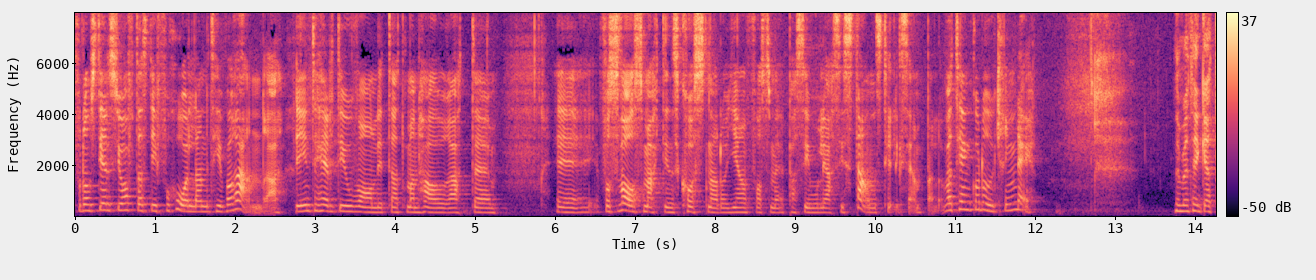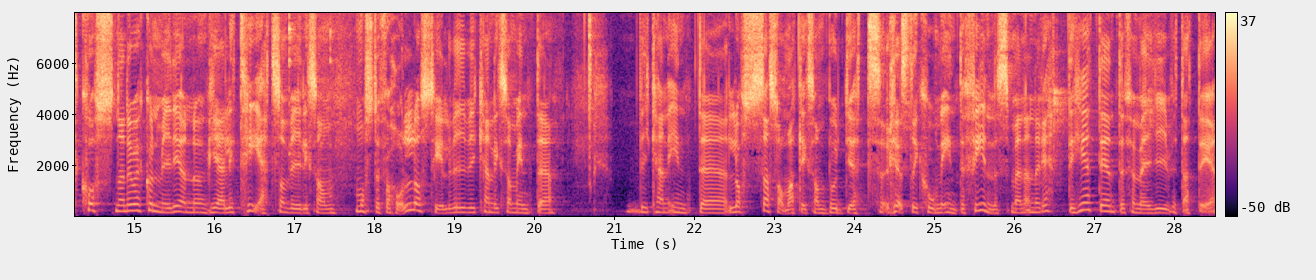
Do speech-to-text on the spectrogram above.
för de ställs ju oftast i förhållande till varandra. Det är inte helt ovanligt att man hör att eh, eh, Försvarsmaktens kostnader jämförs med personlig assistans till exempel. Vad tänker du kring det? Nej, men jag tänker att kostnader och ekonomi det är en realitet som vi liksom måste förhålla oss till. Vi, vi kan liksom inte vi kan inte låtsas som att liksom budgetrestriktioner inte finns, men en rättighet är inte för mig givet att det,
